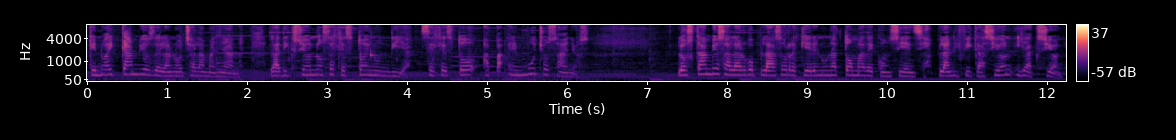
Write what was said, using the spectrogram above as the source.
que no hay cambios de la noche a la mañana. La adicción no se gestó en un día, se gestó en muchos años. Los cambios a largo plazo requieren una toma de conciencia, planificación y acción.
